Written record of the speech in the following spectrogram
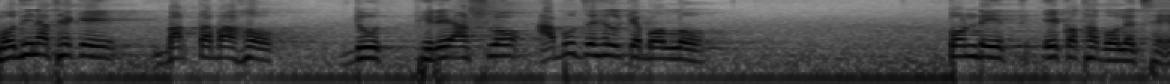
মদিনা থেকে বার্তাবাহক দূত ফিরে আসলো। আবু জেহেলকে বলল, পণ্ডিত, এ কথা বলেছে।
